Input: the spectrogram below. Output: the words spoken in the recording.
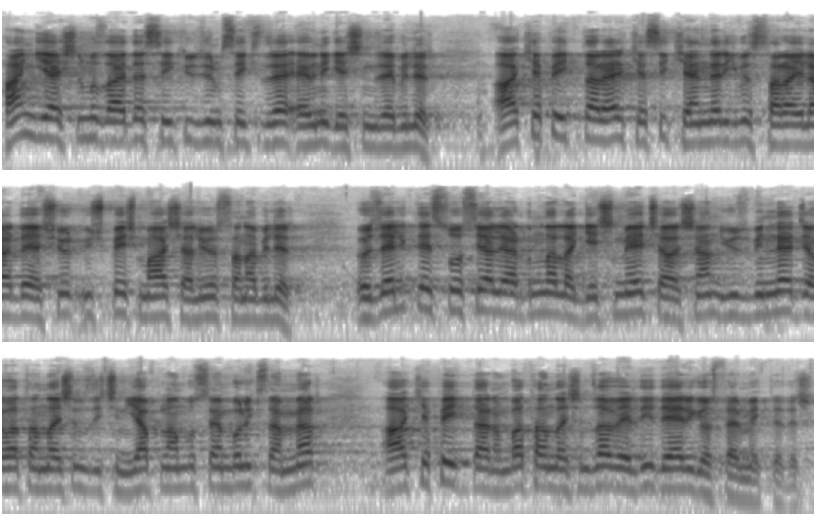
Hangi yaşlımız ayda 828 liraya evini geçindirebilir? AKP iktidarı herkesi kendileri gibi saraylarda yaşıyor, 3-5 maaş alıyor sanabilir. Özellikle sosyal yardımlarla geçinmeye çalışan yüz binlerce vatandaşımız için yapılan bu sembolik zamlar AKP iktidarının vatandaşımıza verdiği değeri göstermektedir.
